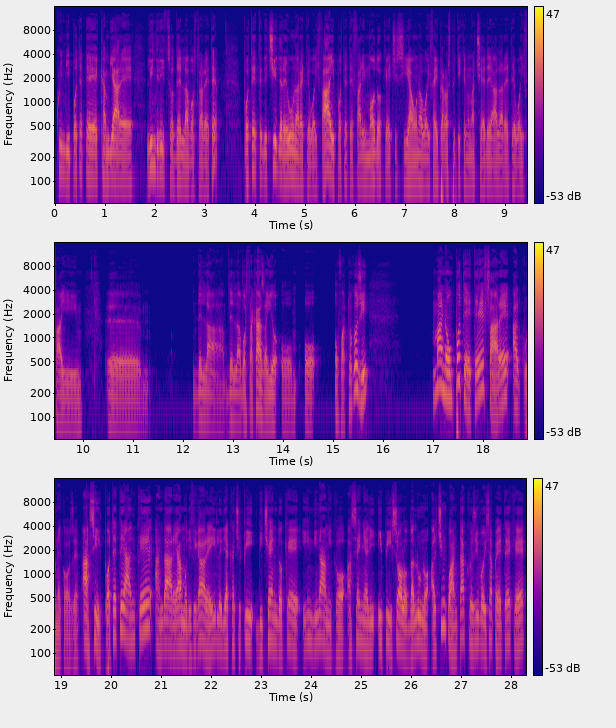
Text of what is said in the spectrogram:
Quindi potete cambiare l'indirizzo della vostra rete, potete decidere una rete wifi, potete fare in modo che ci sia una wifi per ospiti che non accede alla rete wifi eh, della, della, vostra casa, io ho, ho, ho fatto così, ma non potete fare alcune cose. Ah sì, potete anche andare a modificare il DHCP dicendo che in dinamico assegna gli IP solo dall'1 al 50, così voi sapete che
